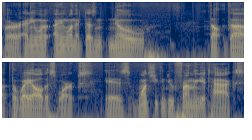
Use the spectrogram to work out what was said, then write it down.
for anyone anyone that doesn't know the the the way all this works is once you can do friendly attacks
